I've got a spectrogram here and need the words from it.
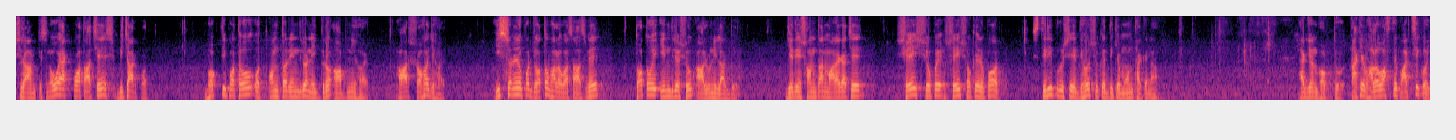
শ্রীরামকৃষ্ণ, ও এক পথ আছে বিচার পথ। ভক্তি পথেও অন্তরিন্দ্রিয় নিগ্রহ আপনি হয়, আর সহজ হয়। ঈশ্বরের উপর যত ভালোবাসা আসবে, ততই ইন্দ্রিয় সুখ আলুনি লাগবে। যেদিন সন্তান মারা গেছে, সেই শোকে সেই শোকের উপর স্ত্রী পুরুষের দেহ সুখের দিকে মন থাকে না। একজন ভক্ত, তাকে ভালোবাসতে পারছি কই?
